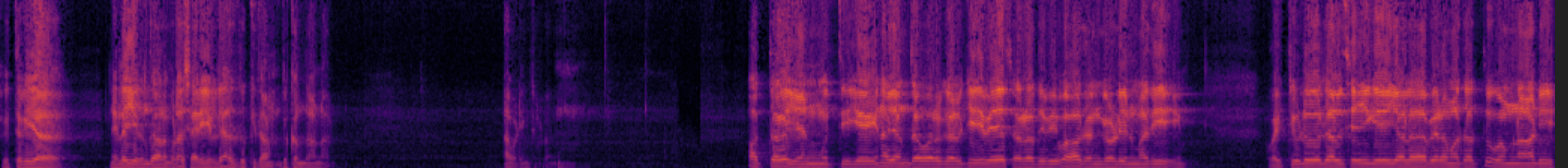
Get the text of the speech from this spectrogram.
இத்தகைய நிலை இருந்தாலும் கூட சரியில்லை அது துக்கி தான் துக்கம்தான். அப்படின்னு சொல்கிறாங்க அத்தகைய முத்தியை நயந்தவர்கள் ஜீவேசரது விவாதங்களின் மதி. வைத்திடுதல் செய்கையல பிரம தத்துவம் நாடி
